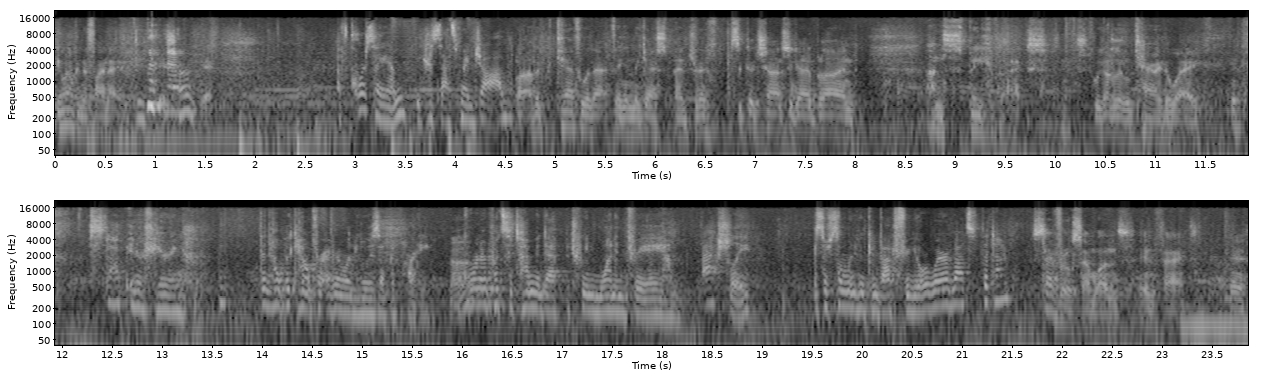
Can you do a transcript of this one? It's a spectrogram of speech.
You are going to find out who did this, aren't you? Of course I am, because that's my job. Well, I'd be careful with that thing in the guest bedroom. It's a good chance to go blind. Unspeakable acts. Yes. We got a little carried away. Stop interfering. Then help account for everyone who was at the party. The coroner puts the time of death between 1 and 3 a.m. Actually, is there someone who can vouch for your whereabouts at the time? Several someones, in fact. Yeah.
